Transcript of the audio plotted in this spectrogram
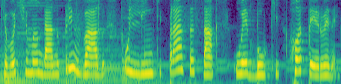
que eu vou te mandar no privado o link para acessar o e-book Roteiro Enem.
